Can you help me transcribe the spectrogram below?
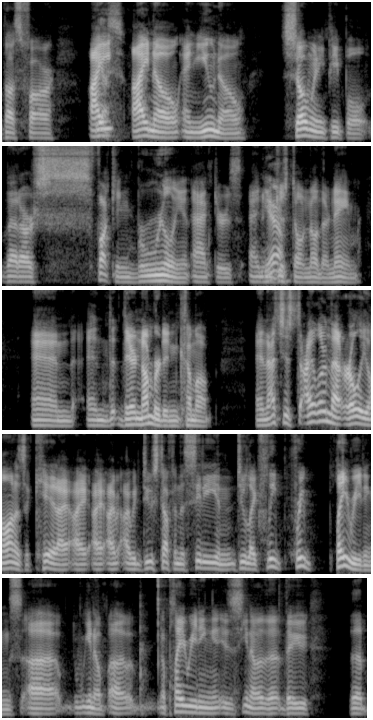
thus far. I Yes. i know and you know so many people that are s- fucking brilliant actors and you just don't know their name. And and their number didn't come up and that's just I learned that early on as a kid. I I I, I would do stuff in the city and do like free free play readings. Uh, you know, uh, a play reading is you know the the the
